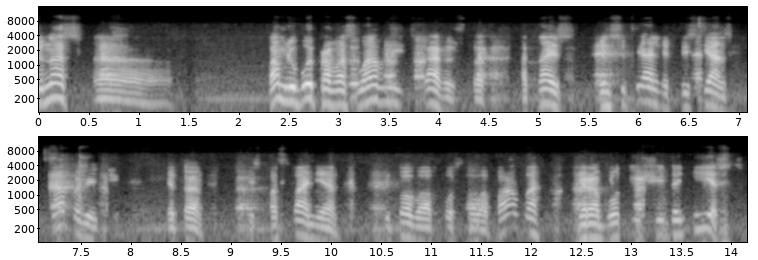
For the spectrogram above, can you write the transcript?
у нас, э, вам любой православный скажет, что одна из принципиальных христианских заповедей – это из послания святого апостола Павла «Не работающий да не ест».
